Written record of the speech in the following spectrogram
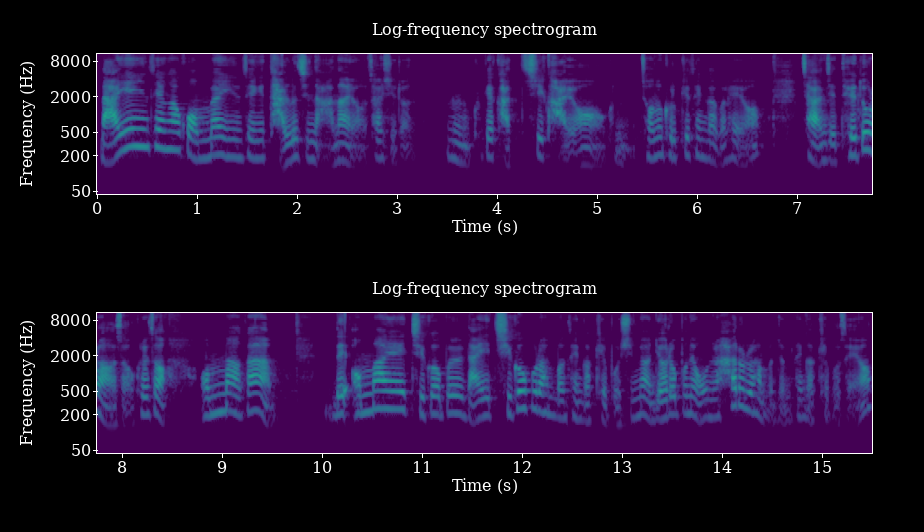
나의 인생하고 엄마의 인생이 다르지는 않아요, 사실은. 음, 그게 같이 가요. 그럼 저는 그렇게 생각을 해요. 자, 이제 되돌아와서. 그래서 엄마가 내 엄마의 직업을 나의 직업으로 한번 생각해 보시면 여러분의 오늘 하루를 한번 좀 생각해 보세요.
